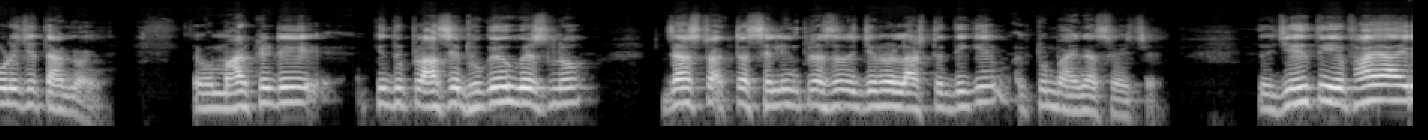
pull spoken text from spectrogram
পড়েছে তা নয়। এবং মার্কেটে কিন্তু প্লাসে ঢুকেও গেছিল জাস্ট একটা সেলিং প্রেশারের জন্য লাস্টের দিকে একটু মাইনাস হয়েছে। তো যেহেতু এফআইআই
